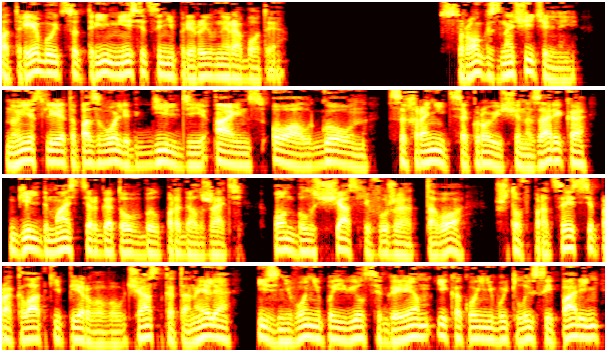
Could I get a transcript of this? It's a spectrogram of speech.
потребуется три месяца непрерывной работы. Срок значительный, но если это позволит гильдии Айнс Оал Гоун сохранить сокровища Назарика, гильдмастер готов был продолжать. Он был счастлив уже от того, что в процессе прокладки первого участка тоннеля из него не появился ГМ и какой-нибудь лысый парень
